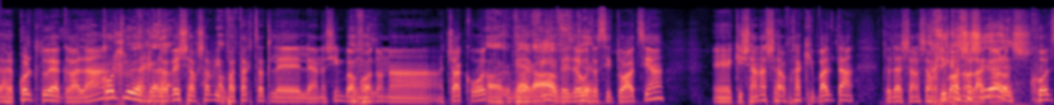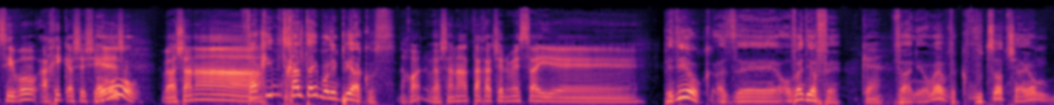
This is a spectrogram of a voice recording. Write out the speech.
הכל תלוי הגרלה, הכל תלוי הגרלה. אני מקווה שעכשיו ייפתח קצת לאנשים במועדון הצ'קרות, אה, וזהו כן. את הסיטואציה. אה, כי שנה שעברה קיבלת, אתה יודע, שנה שעברה דיברנו על הגרלות. כל סיבוב הכי קשה שיש. והשנה, fucking התחלת עם אולימפיאקוס. נכון, והשנה התחת של מסאי, אה, בדיוק, אז זה עובד יפה. כן. ואני אומר, וקבוצות שהיום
